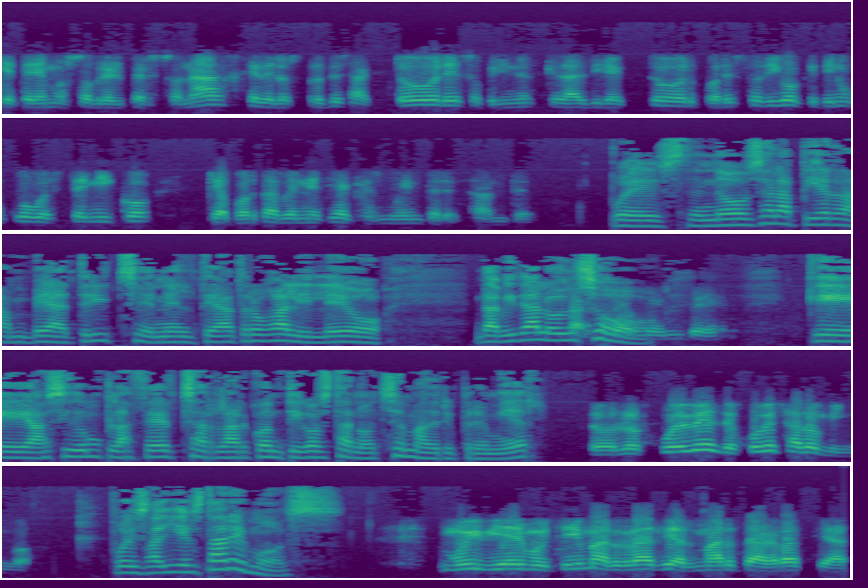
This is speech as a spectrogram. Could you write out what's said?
que tenemos sobre el personaje, de los propios actores, opiniones que da el director. Por eso digo que tiene un juego escénico que aporta a Venecia que es muy interesante. Pues no se la pierdan, Beatrice, en el Teatro Galileo. David Alonso, que ha sido un placer charlar contigo esta noche en Madrid Premier. Todos los jueves, de jueves a domingo. Pues allí estaremos. Muy bien, muchísimas gracias, Marta, gracias.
